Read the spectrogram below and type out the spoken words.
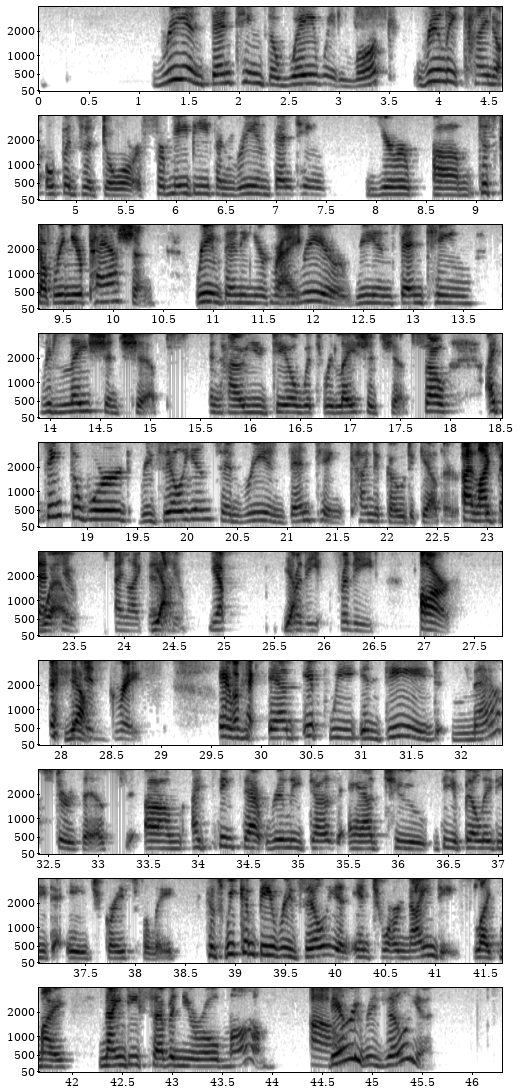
reinventing the way we look really kind of opens a door for maybe even reinventing your um, discovering your passion reinventing your right. career reinventing relationships and how you deal with relationships so i think the word resilience and reinventing kind of go together i like that well. too i like that yeah. too yep yeah. for the for the r yeah. in grace and, okay. and if we indeed master this, um, I think that really does add to the ability to age gracefully because we can be resilient into our 90s, like my 97 year old mom. Oh, very resilient.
